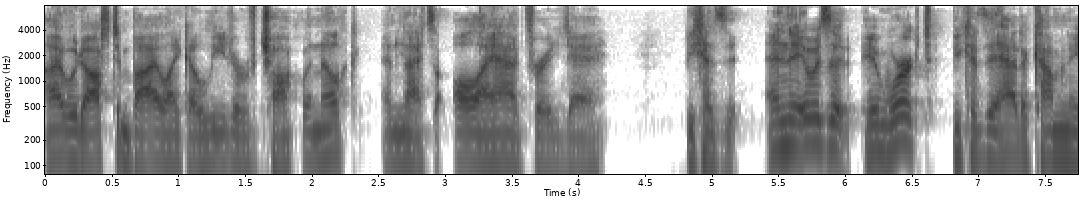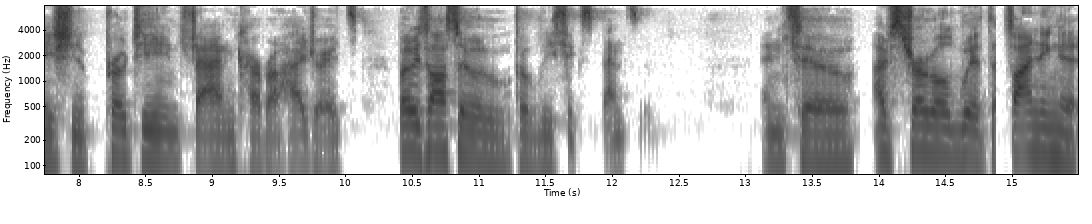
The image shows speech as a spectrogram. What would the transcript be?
I would often buy like a liter of chocolate milk and that's all I had for a day because it, and it was a, it worked because it had a combination of protein, fat, and carbohydrates, but it was also the least expensive. And so I've struggled with finding a,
